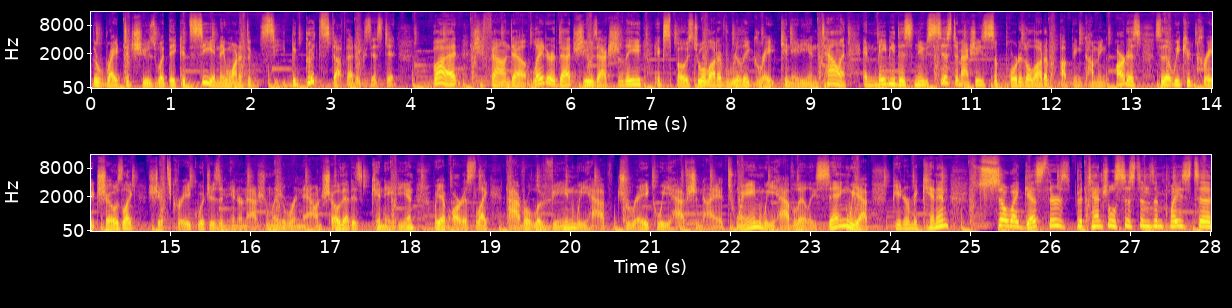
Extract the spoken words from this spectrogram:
the right to choose what they could see and they wanted to see the good stuff that existed. But she found out later that she was actually exposed to a lot of really great Canadian talent. And maybe this new system actually supported a lot of up and coming artists so that we could create shows like Schitt's Creek, which is an internationally renowned show that is Canadian. We have artists like Avril Lavigne, we have Drake, we have Shania Twain, we have Lilly Singh, we have Peter McKinnon. So I guess there's potential systems in place to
